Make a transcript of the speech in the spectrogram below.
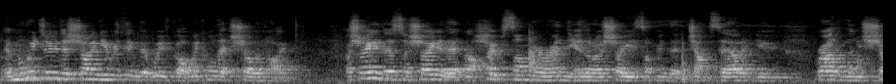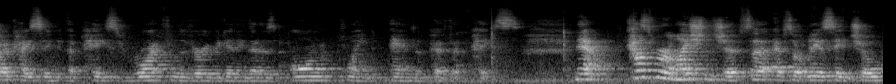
And when we do the showing everything that we've got, we call that show and hope. I show you this, I show you that, and I hope somewhere in there that I show you something that jumps out at you rather than showcasing a piece right from the very beginning that is on point and the perfect piece. Now, customer relationships are absolutely essential.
